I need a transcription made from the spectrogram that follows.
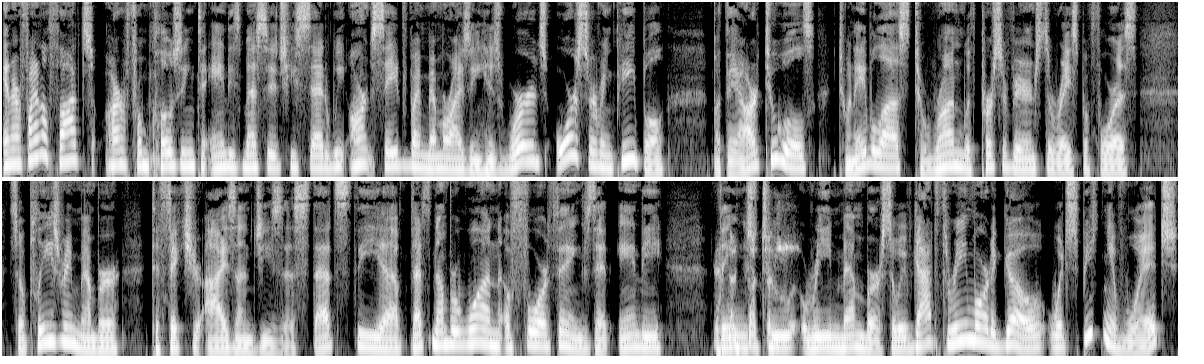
And our final thoughts are from closing to Andy's message. He said, We aren't saved by memorizing his words or serving people, but they are tools to enable us to run with perseverance the race before us. So please remember to fix your eyes on Jesus. That's the uh, that's number one of four things that Andy things to remember. So we've got three more to go. Which, speaking of which,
